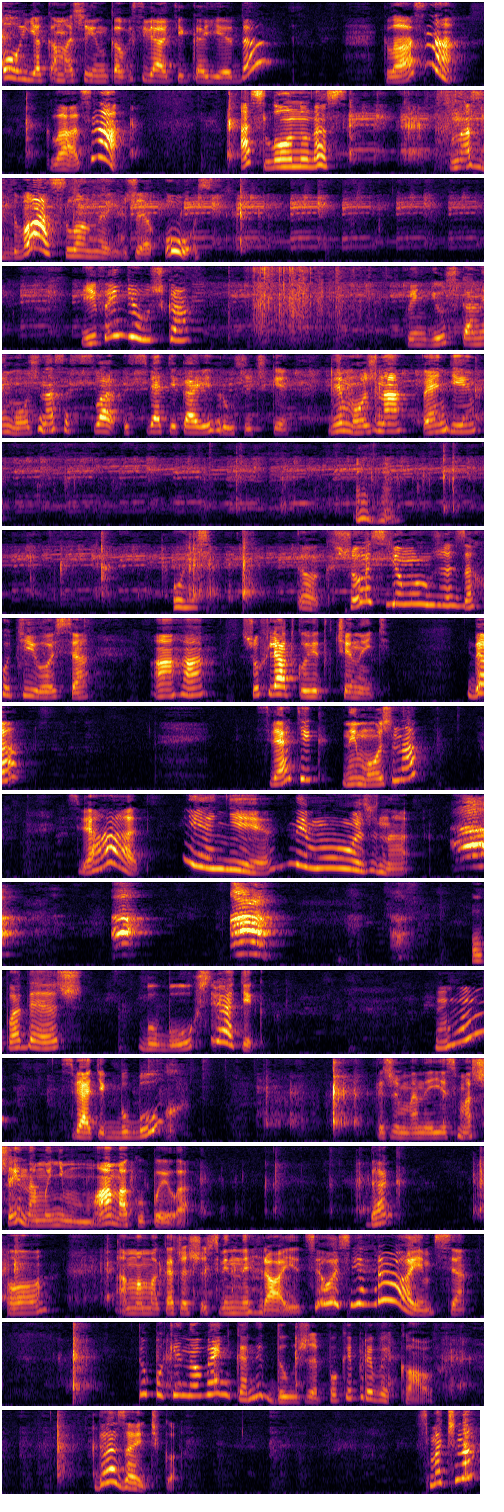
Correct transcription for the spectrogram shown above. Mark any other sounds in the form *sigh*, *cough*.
Ой, яка машинка в святіка є, да? Класна? Класна? А слон у нас? У нас два слони вже ось. І Фендюшка. Фендюшка не можна святіка ігрушечки. Не можна, Фенді. Угу. Ой. Так, щось йому вже захотілося. Ага, шухлядку відчинить. Да? Святік, не можна? Свят? Ні, ні, не можна. Упадеш. Бубух, Святік. М? Святік бубух. Каже, в мене є машина, мені мама купила. Так? О, а мама каже, щось він не грається. Ось не граємося. То поки новенька, не дуже, поки привикав. Да, зайчко? Смачна?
